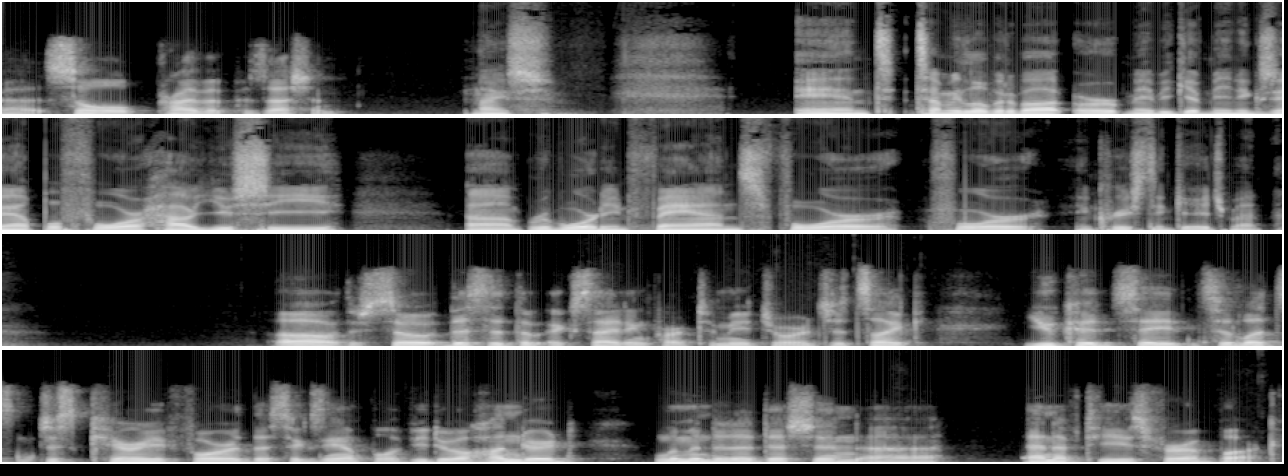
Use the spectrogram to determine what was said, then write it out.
uh, sole private possession. Nice. And tell me a little bit about, or maybe give me an example for how you see um, rewarding fans for for increased engagement. Oh, there's so this is the exciting part to me, George. It's like you could say so let's just carry forward this example if you do a 100 limited edition uh, nfts for a book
